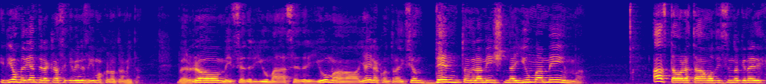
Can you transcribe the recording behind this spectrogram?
y Dios mediante la clase que viene seguimos con otra mitad. Berro, me dice del Yuma, del Yuma, y hay una contradicción dentro de la Mishnah Yuma misma. Hasta ahora estábamos diciendo que no hay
